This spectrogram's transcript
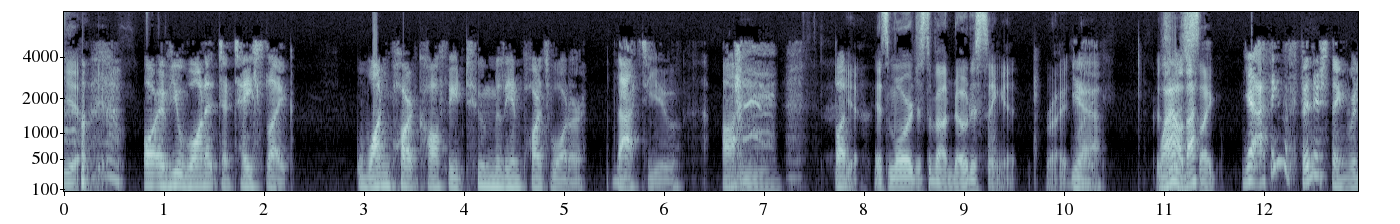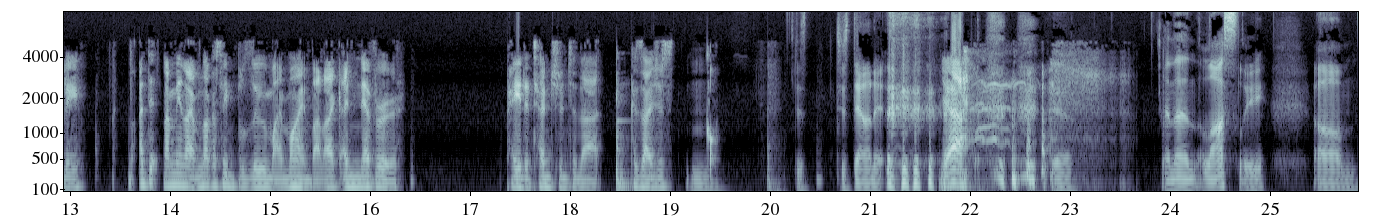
Yeah, yeah. or if you want it to taste like one part coffee, two million parts water, that's you. Uh, But Yeah, it's more just about noticing it, right? Yeah. Like, Wow, it's that's- like Yeah, I think the finish thing really. I, did, I mean, like, I'm not gonna say blew my mind, but like I never paid attention to that because I just just just down it. yeah. yeah. And then lastly, um,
